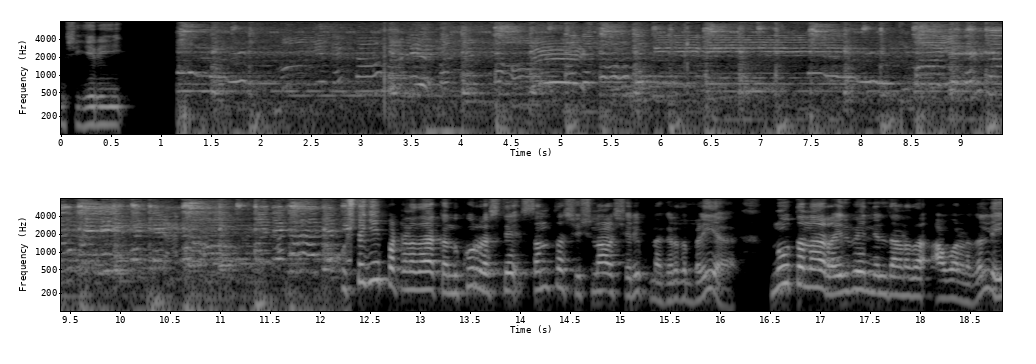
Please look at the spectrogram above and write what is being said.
ಮುಶಿಗೇರಿ ಕುಷ್ಟಗಿ ಪಟ್ಟಣದ ಕಂದಕೂರು ರಸ್ತೆ ಸಂತ ಶಿಶುನಾಳ್ ಶರೀಫ್ ನಗರದ ಬಳಿಯ ನೂತನ ರೈಲ್ವೆ ನಿಲ್ದಾಣದ ಆವರಣದಲ್ಲಿ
